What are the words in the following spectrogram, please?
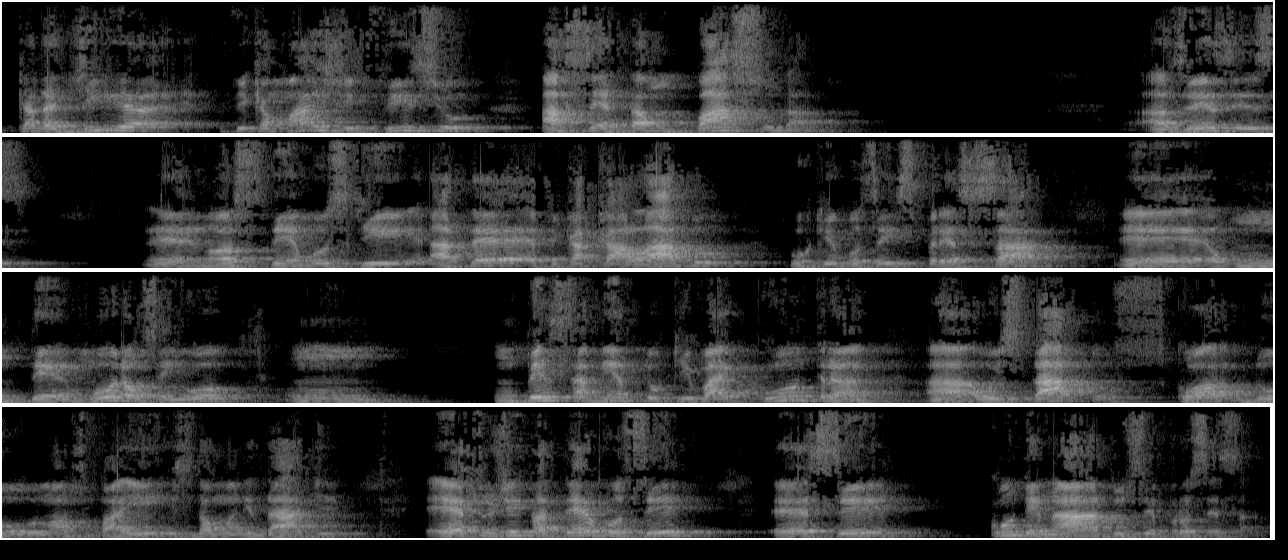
Cada dia fica mais difícil acertar um passo dado. Às vezes é, nós temos que até ficar calado porque você expressar é, um temor ao Senhor, um, um pensamento que vai contra o status do nosso país, da humanidade, é sujeito até você é, ser condenado, ser processado.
